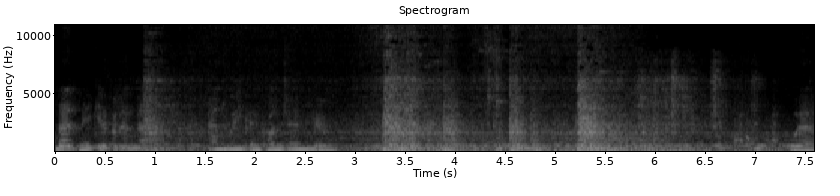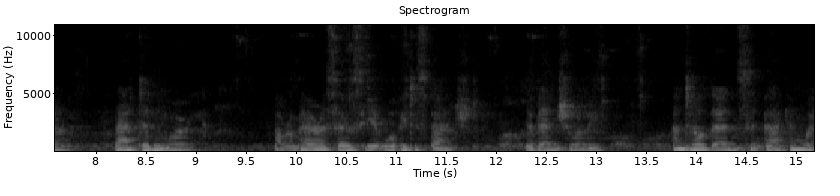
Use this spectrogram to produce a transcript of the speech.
Let me give it a nudge, and we can continue. Well, that didn't work. A repair associate will be dispatched, eventually. Until then, sit back and wait.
